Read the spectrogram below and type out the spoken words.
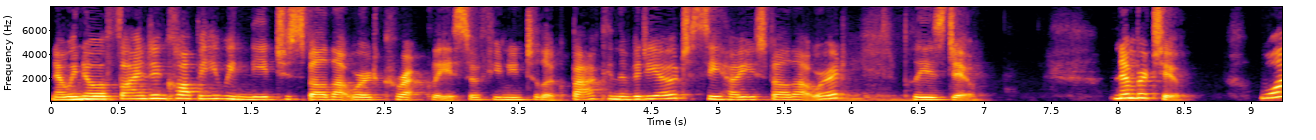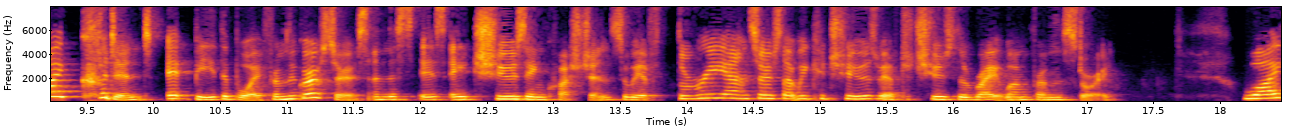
Now we know if find and copy, we need to spell that word correctly. So if you need to look back in the video to see how you spell that word, please do. Number two, why couldn't it be the boy from the grocer's? And this is a choosing question. So we have three answers that we could choose. We have to choose the right one from the story. Why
